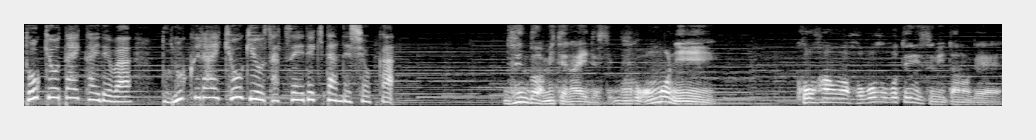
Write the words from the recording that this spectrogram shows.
東京大会ではどのくらい競技を撮影できたんでしょうか？全部は見てないです。僕、主に、後半はほぼほぼテニスにいたので、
